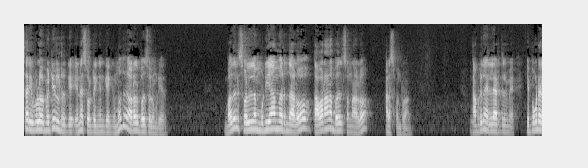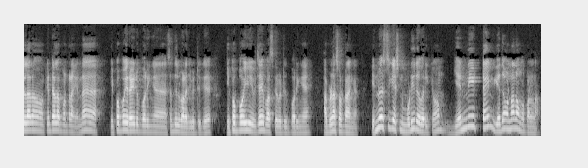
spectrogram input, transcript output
சார் இவ்வளோ மெட்டீரியல் இருக்குது என்ன சொல்கிறீங்கன்னு கேட்கும்போது அவரால் பதில் சொல்ல முடியாது. பதில் சொல்ல முடியாமல் இருந்தாலோ தவறான பதில் சொன்னாலோ அரெஸ்ட் பண்றாங்க அப்படிதான் எல்லா இடத்துலையுமே. இப்போ கூட எல்லாரும் கிண்டலாக பண்ணுறாங்க என்ன இப்போ போய் ரைடு போகிறீங்க செந்தில் பாலாஜி வீட்டுக்கு? இப்போ போய் விஜயபாஸ்கர் வீட்டுக்கு போகிறீங்க அப்படிலாம் சொல்றாங்க. இன்வெஸ்டிகேஷன் முடியிற வரைக்கும் எனி டைம் எதை வேணாலும் அவங்க பண்ணலாம்.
